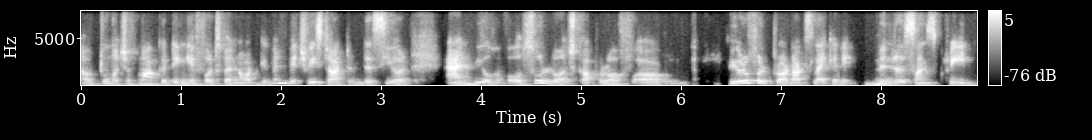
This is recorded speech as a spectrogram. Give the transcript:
or too much of marketing efforts were not given which we started this year. And we have also launched couple of um, beautiful products like a mineral sunscreen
